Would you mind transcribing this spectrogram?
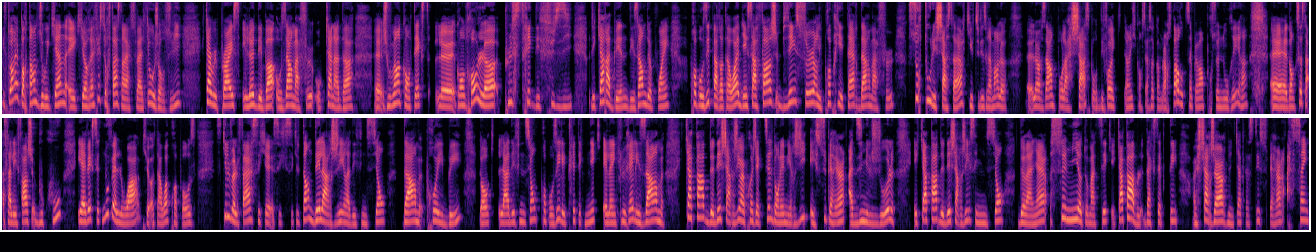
Histoire importante du week-end et qui aurait fait surface dans l'actualité aujourd'hui, Carrie Price et le débat aux armes à feu au Canada. Euh, je vous mets en contexte, le contrôle là, plus strict des fusils, des carabines, des armes de poing proposé par Ottawa, eh bien, ça fâche bien sûr les propriétaires d'armes à feu, surtout les chasseurs qui utilisent vraiment euh, leurs armes pour la chasse, pour des fois, il y en a qui considèrent ça comme leur sport ou tout simplement pour se nourrir. Hein. Euh, donc ça, ça, les fâche beaucoup. Et avec cette nouvelle loi que Ottawa propose, ce qu'ils veulent faire, c'est qu'ils tentent d'élargir la définition d'armes prohibées. Donc, la définition proposée, est très technique. Elle inclurait les armes capables de décharger un projectile dont l'énergie est supérieure à 10 000 joules et capables de décharger ces munitions de manière semi-automatique et capables d'accepter un chargeur d'une capacité supérieure à 5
